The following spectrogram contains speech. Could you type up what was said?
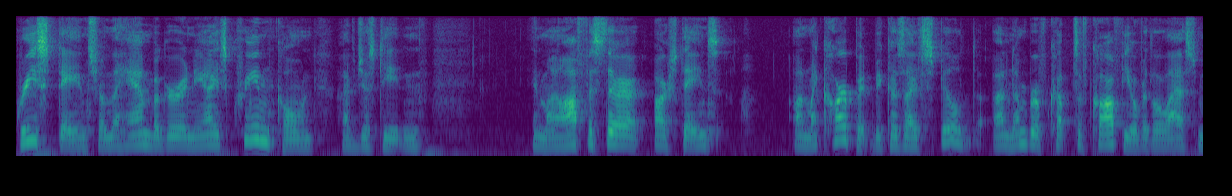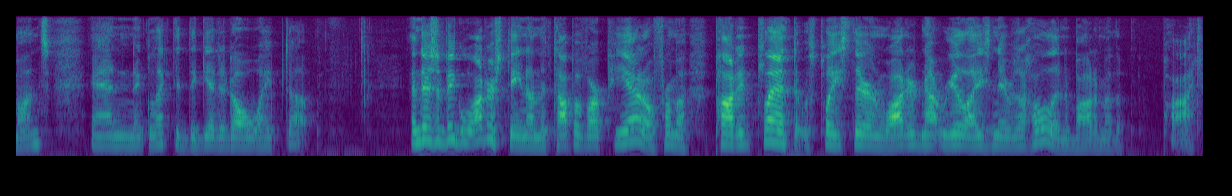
grease stains from the hamburger and the ice cream cone I've just eaten. In my office, there are stains on my carpet because I've spilled a number of cups of coffee over the last months and neglected to get it all wiped up. And there's a big water stain on the top of our piano from a potted plant that was placed there and watered, not realizing there was a hole in the bottom of the pot.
